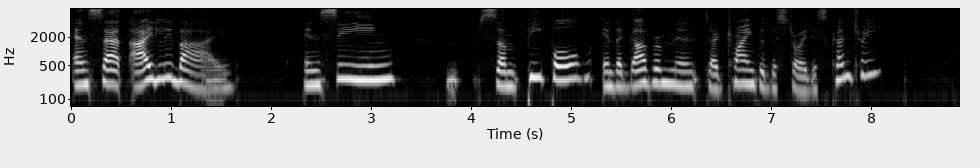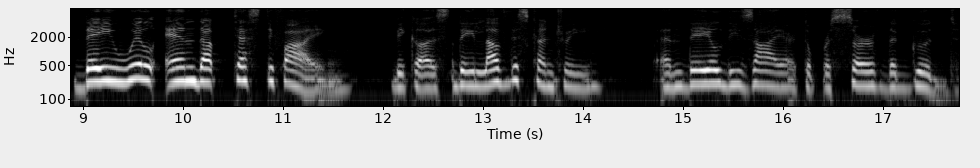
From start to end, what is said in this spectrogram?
and sat idly by in seeing some people in the government are trying to destroy this country, they will end up testifying because they love this country and they'll desire to preserve the good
